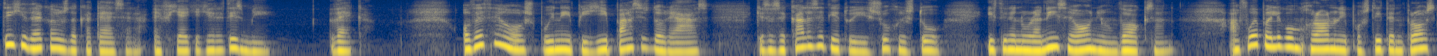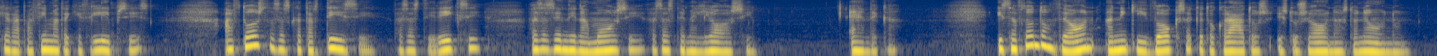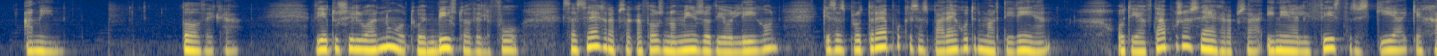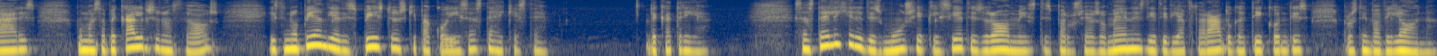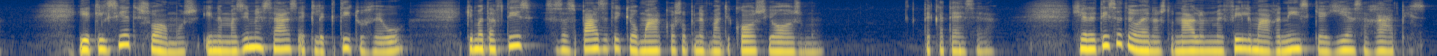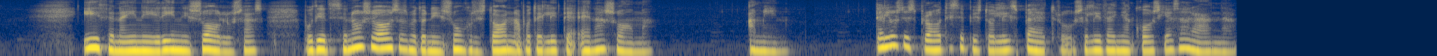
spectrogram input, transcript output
Στίχη 10-14 Ευχέ και χαιρετισμοί 10 ο δε Θεός που είναι η πηγή πάσης δωρεάς και σας εκάλεσε δια του Ιησού Χριστού εις την ενουρανή σε αιώνιον δόξαν, αφού επ' λίγων χρόνων υποστήτεν πρόσκαιρα παθήματα και θλίψεις, αυτός θα σας καταρτήσει, θα σας στηρίξει, θα σας ενδυναμώσει, θα σας θεμελιώσει. 11. Εις αυτόν τον Θεόν ανήκει η δόξα και το κράτος εις τους αιώνας των αιώνων. Αμήν. 12. Δια του Σιλουανού, του εμπίστου αδελφού, σας έγραψα καθώς νομίζω λίγων και σας προτρέπω και σας παρέχω την μαρτυρία ότι αυτά που σας έγραψα είναι η αληθής θρησκεία και χάρις που μας απεκάλυψε ο Θεός, εις την οποία δια της πίστεως και υπακοή σας στέκεστε. 13. Σας στέλνει χαιρετισμούς η Εκκλησία της Ρώμης της παρουσιαζομένης δια τη διαφθορά των κατοίκων της προς την Βαβυλώνα. Η Εκκλησία της όμως είναι μαζί με εσάς εκλεκτή του Θεού και με ταυτής σας ασπάζεται και ο Μάρκος ο πνευματικός Υιός μου. 14. Χαιρετήσατε ο ένας τον άλλον με φίλημα αγνής και αγίας αγάπης. Ήθε να είναι η ειρήνη σε όλους σας που δια της ενώσεώς σας με τον Ιησούν Χριστόν αποτελείτε ένα σώμα. Αμήν. Τέλος της πρώτης επιστολής Πέτρου, σελίδα 940.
